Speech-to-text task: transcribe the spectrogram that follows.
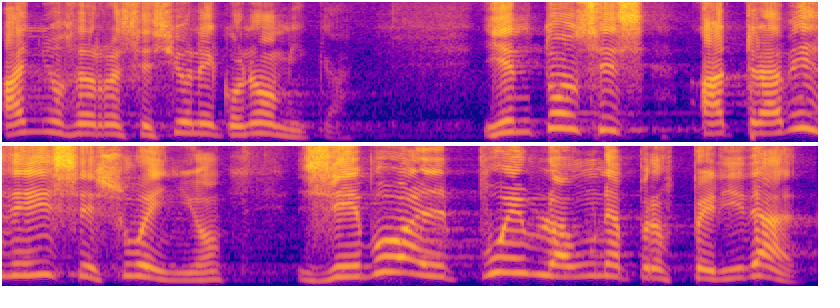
años de recesión económica. Y entonces, a través de ese sueño, llevó al pueblo a una prosperidad.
